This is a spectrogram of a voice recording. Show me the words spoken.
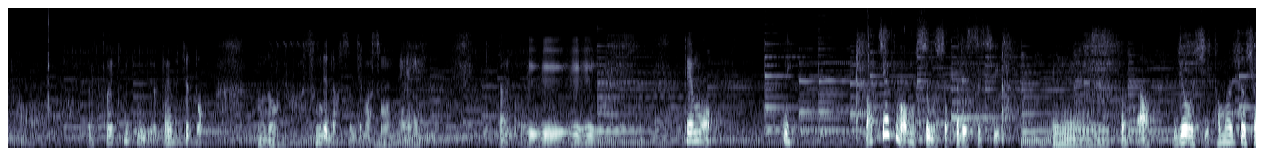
なこれこうやって見てみると、だいぶちょっと、住んでるのは住んでますもんね。なんだ、えー、でも、ね、町役場もすぐそこですし、えーと、あ、上司、玉上司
